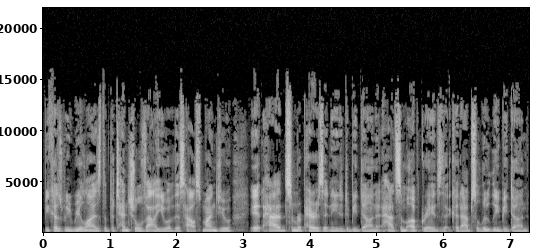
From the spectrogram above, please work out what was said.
because we realized the potential value of this house, mind you, it had some repairs that needed to be done, it had some upgrades that could absolutely be done.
